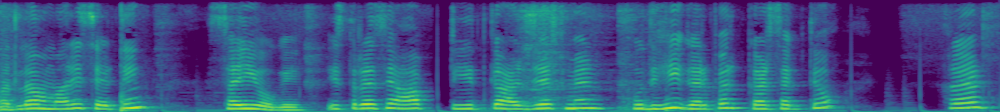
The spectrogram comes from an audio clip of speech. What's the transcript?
मतलब हमारी सेटिंग सही हो गई। इस तरह से आप टीथ का एडजस्टमेंट खुद ही घर पर कर सकते हो। फ्रेंड्स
